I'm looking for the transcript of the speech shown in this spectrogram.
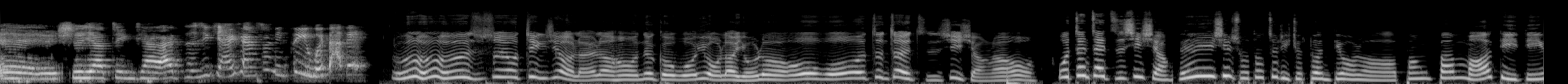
呃，是要静下来仔细想一想，是你自己回答的。呃，是要静下来了哈。那个我有了有了哦，我正在仔细想了哦，我正在仔细想。哎，线索到这里就断掉了。帮斑马弟弟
